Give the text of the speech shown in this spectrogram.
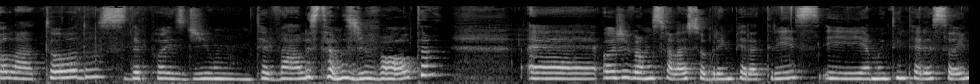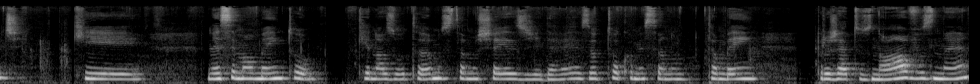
Olá a todos, depois de um intervalo estamos de volta. É, hoje vamos falar sobre a Imperatriz e é muito interessante que nesse momento que nós voltamos estamos cheias de ideias. Eu estou começando também projetos novos, né?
